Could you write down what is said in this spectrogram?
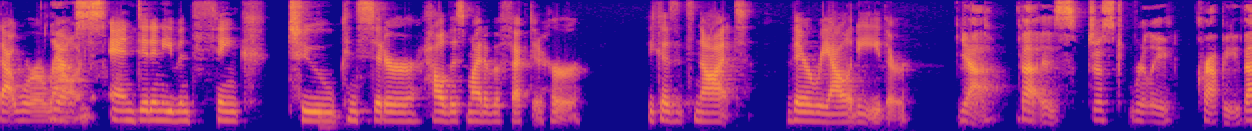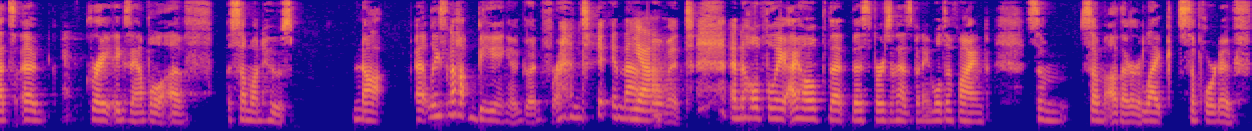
that were around yes. and didn't even think to consider how this might have affected her because it's not their reality either. Yeah, that is just really crappy. That's a great example of someone who's not at least not being a good friend in that yeah. moment and hopefully i hope that this person has been able to find some some other like supportive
